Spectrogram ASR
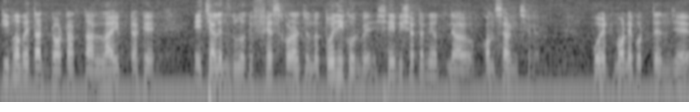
কীভাবে তার ডটার তার লাইফটাকে এই চ্যালেঞ্জগুলোকে ফেস করার জন্য তৈরি করবে, সেই বিষয়টা নিয়েও তিনি আরও কনসার্ন ছিলেন। পোয়েট মনে করতেন যে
